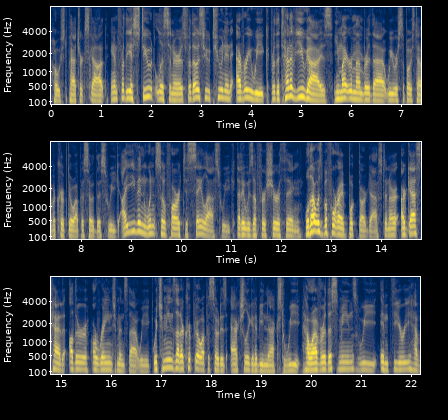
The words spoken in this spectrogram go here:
host Patrick Scott. And for the astute listeners, for those who tune in every week, for the 10 of you guys, you might remember that we were supposed to have a crypto episode this week. I even went so far to say last week that it was a for sure thing. Well, that was before I booked our guest, and our, our guest had other arrangements that week, which means that our crypto episode is actually going to be next week. However, this means we, in theory, have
